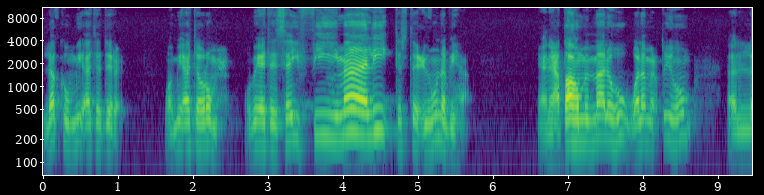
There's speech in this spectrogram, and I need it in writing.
لكم مئة درع ومئة رمح ومئة سيف في مالي تستعينون بها. يعني أعطاهم من ماله ولم يعطيهم ال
